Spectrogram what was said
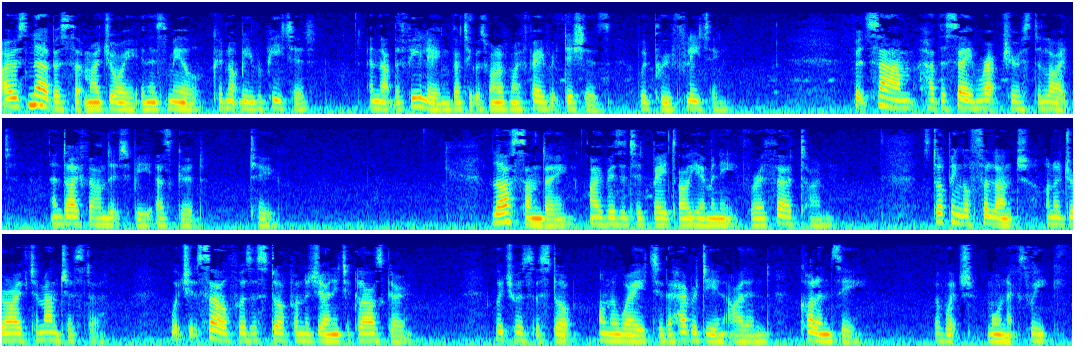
I was nervous that my joy in this meal could not be repeated, and that the feeling that it was one of my favourite dishes would prove fleeting. But Sam had the same rapturous delight, and I found it to be as good, too. Last Sunday, I visited Beit al Yemeni for a third time, stopping off for lunch on a drive to Manchester, which itself was a stop on a journey to Glasgow, which was a stop on the way to the Hebridean island Colonsay, of which more next week.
